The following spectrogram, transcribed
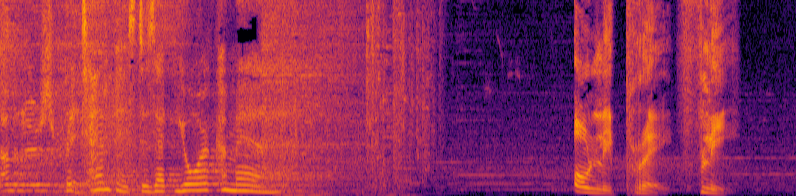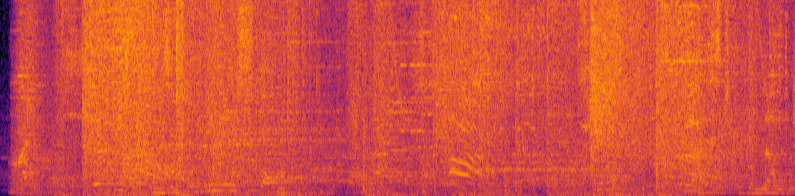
Summoner's The Tempest is at your command. Only pray, flee. 30 seconds until minions spawn. First blood.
